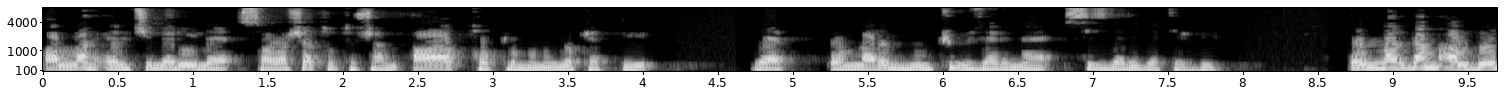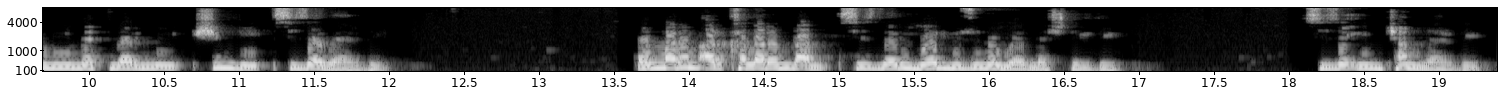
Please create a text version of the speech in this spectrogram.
Allah elçileriyle savaşa tutuşan Ağat toplumunu yok etti ve onların mülkü üzerine sizleri getirdi. Onlardan aldığı nimetlerini şimdi size verdi. Onların arkalarından sizleri yeryüzüne yerleştirdi. Size imkan verdi.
